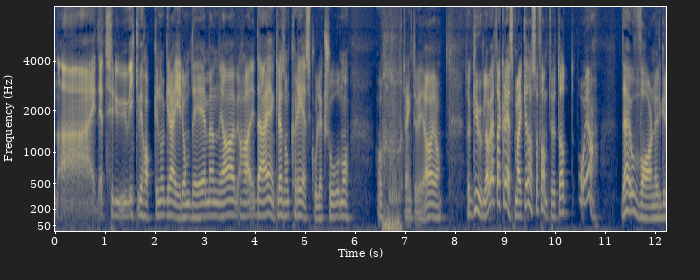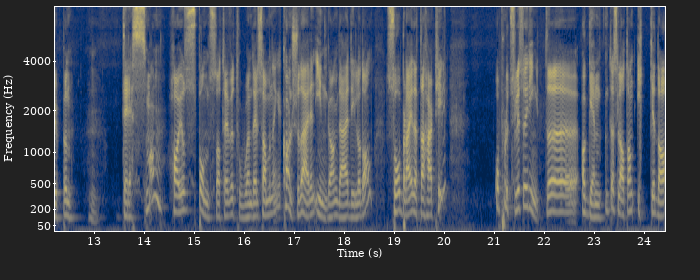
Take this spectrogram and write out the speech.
Nei, det tror vi ikke, vi har ikke noe greier om det, men ja, det er egentlig en sånn kleskolleksjon, og Åh, tenkte vi, ja ja. Så googla vi etter klesmerket, da, så fant vi ut at å ja, det er jo Warner-gruppen. Dressmann har jo sponsa TV2 en del sammenhenger. Kanskje det er en inngang der, dill og dall. Så blei dette her til. Og plutselig så ringte agenten til Zlatan ikke da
